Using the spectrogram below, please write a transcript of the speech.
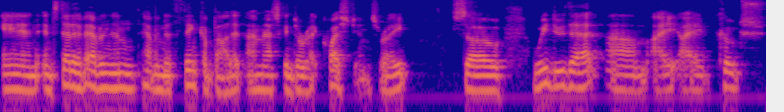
And instead of having them having to think about it i'm asking direct questions right? So we do that. Um, I, I coach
